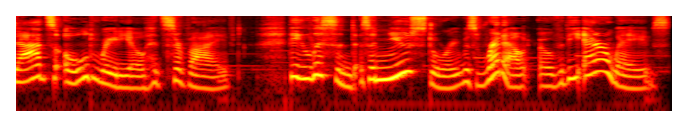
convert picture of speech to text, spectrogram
Dad's old radio had survived. They listened as a news story was read out over the airwaves.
